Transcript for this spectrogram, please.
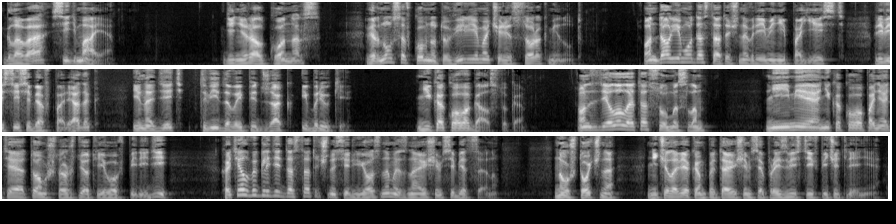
Глава седьмая. Генерал Коннорс вернулся в комнату Вильяма через 40 минут. Он дал ему достаточно времени поесть, привести себя в порядок и надеть твидовый пиджак и брюки. Никакого галстука. Он сделал это с умыслом. Не имея никакого понятия о том, что ждет его впереди, хотел выглядеть достаточно серьезным и знающим себе цену. Но уж точно не человеком, пытающимся произвести впечатление.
